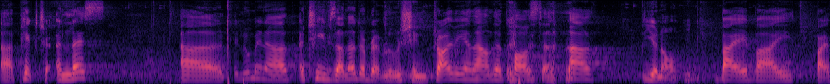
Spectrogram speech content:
uh, picture, unless uh, Illumina achieves another revolution, driving down the cost, uh, you know, by, by, by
